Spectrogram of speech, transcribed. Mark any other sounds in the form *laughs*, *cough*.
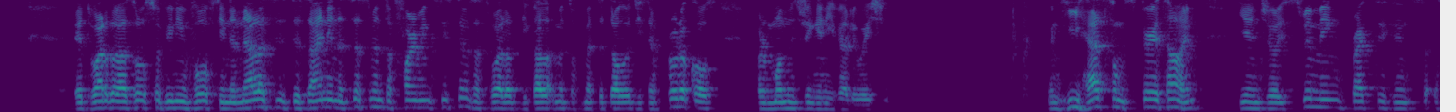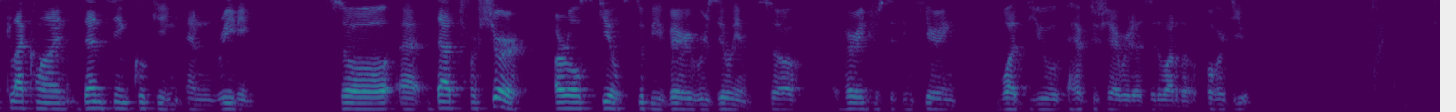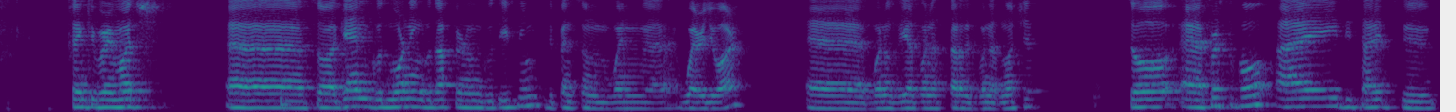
Eduardo has also been involved in analysis, design, and assessment of farming systems, as well as development of methodologies and protocols for monitoring and evaluation when he has some spare time, he enjoys swimming, practicing slackline, dancing, cooking, and reading. So uh, that for sure are all skills to be very resilient. So very interested in hearing what you have to share with us, Eduardo. Over to you. Thank you very much. Uh, so again, good morning, good afternoon, good evening. Depends on when, uh, where you are. Uh, buenos días, buenas tardes, buenas noches. So uh, first of all, I decided to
